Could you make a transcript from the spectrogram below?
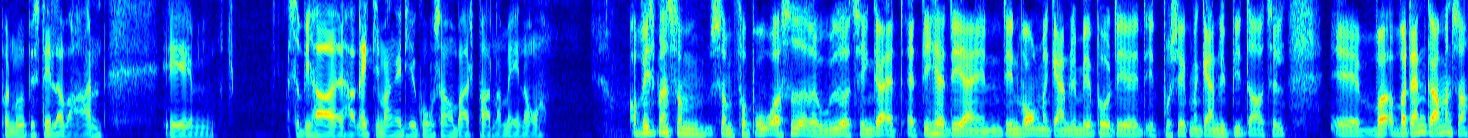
på en måde bestiller varen. Øh, så vi har, har rigtig mange af de her gode samarbejdspartnere med indover. Og hvis man som, som forbruger sidder derude og tænker, at, at det her det er, en, det er en vogn, man gerne vil med på, det er et, et projekt, man gerne vil bidrage til, øh, hvordan gør man så?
